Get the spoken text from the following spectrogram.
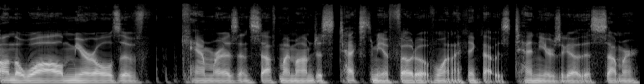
on the wall murals of cameras and stuff. My mom just texted me a photo of one. I think that was 10 years ago this summer.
